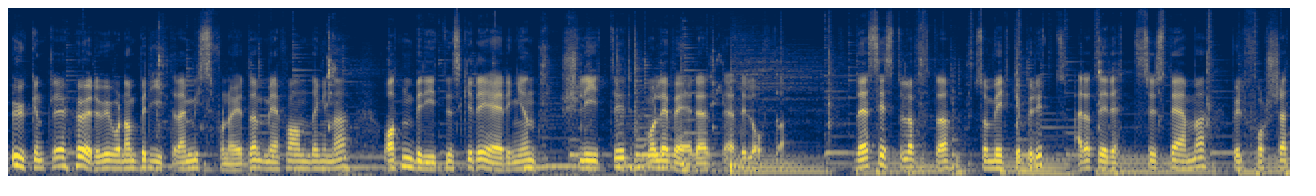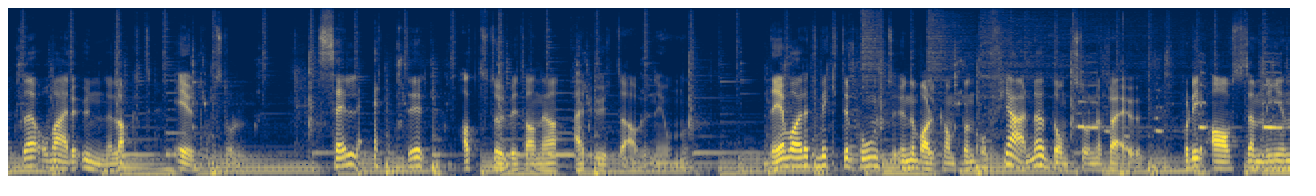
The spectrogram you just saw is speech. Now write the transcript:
Ukentlig hører vi hvordan briter er misfornøyde med forhandlingene, og at den britiske regjeringen sliter med å levere det de lovte. Det siste løftet, som virker brutt, er at rettssystemet vil fortsette å være underlagt EU-domstolen. Selv etter at Storbritannia er ute av unionen. Det var et viktig punkt under valgkampen å fjerne domstolene fra EU, fordi avstemningen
